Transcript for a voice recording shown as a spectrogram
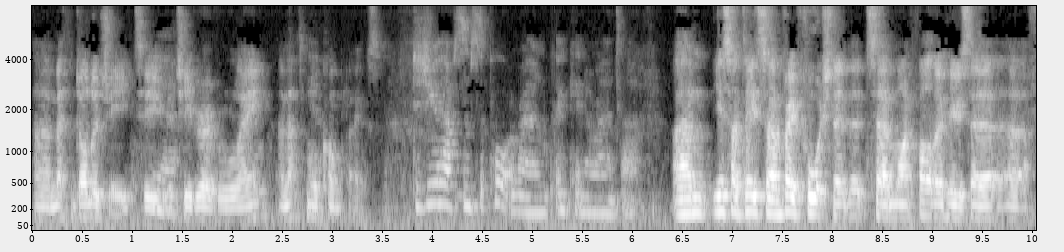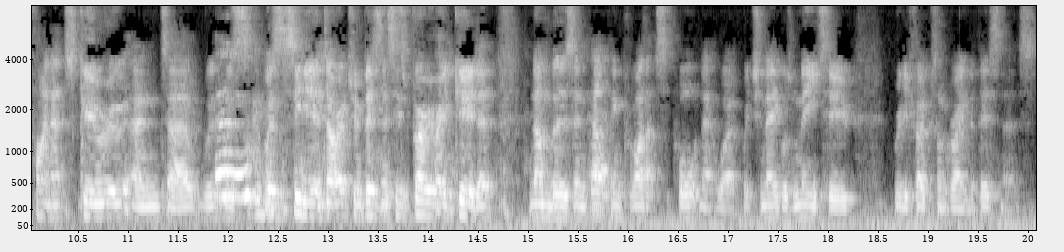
uh, methodology to yeah. achieve your overall aim, and that's more complex. Did you have some support around thinking around that? Um, yes, I did. So I'm very fortunate that uh, my father, who's a, a finance guru and uh, was, oh. was, a senior director in business, is very, very good at numbers and helping provide that support network, which enables me to really focus on growing the business.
